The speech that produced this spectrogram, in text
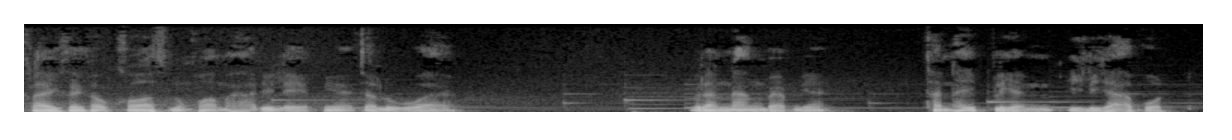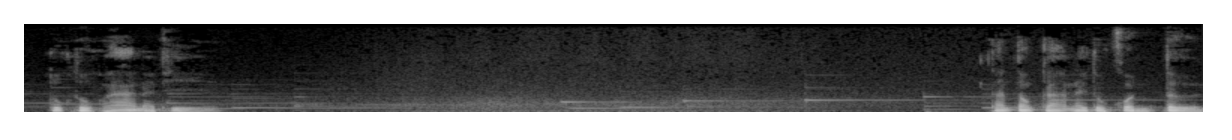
ใครเคยเข้าคอร์สหลวงพ่อมหาดิเลกเนี่ยจะรู้ว่า เวลานั่งแบบเนี่ยท่านให้เปลี่ยนอิริยาบถททุกๆห้านาที ท่านต้องการให้ทุกคนตื่น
